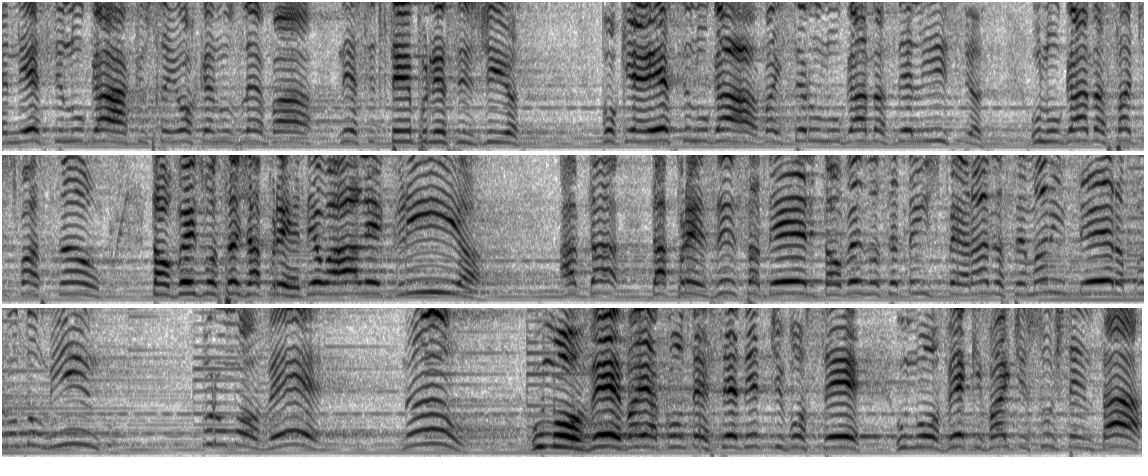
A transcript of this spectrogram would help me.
É nesse lugar que o Senhor quer nos levar, nesse tempo, nesses dias, porque é esse lugar, vai ser o lugar das delícias, o lugar da satisfação. Talvez você já perdeu a alegria a da, da presença dEle. Talvez você tenha esperado a semana inteira por um domingo, por um mover. Não, o mover vai acontecer dentro de você, o mover que vai te sustentar.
